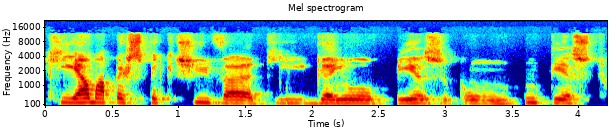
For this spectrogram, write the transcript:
que é uma perspectiva que ganhou peso com um texto,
